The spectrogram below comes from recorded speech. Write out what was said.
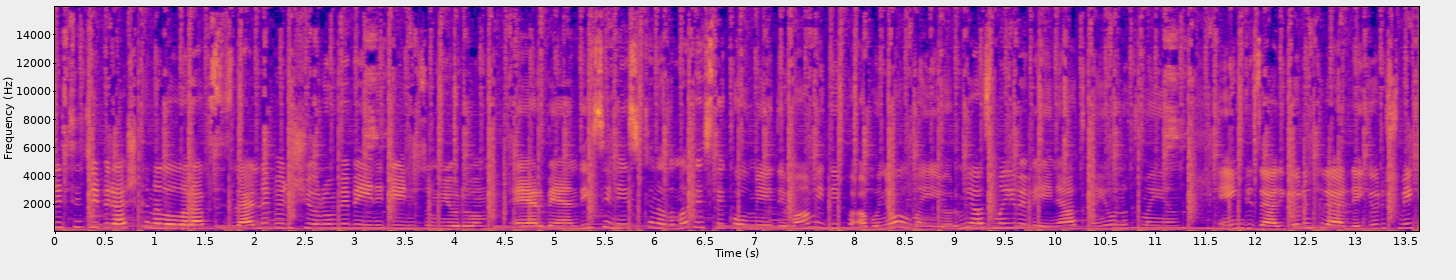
Sessizce Bir Aşk kanalı olarak sizlerle bölüşüyorum ve beğeneceğinizi umuyorum. Eğer beğendiyseniz kanalıma destek olmaya devam edip abone olmayı, yorum yazmayı ve beğeni atmayı unutmayın. Güzel görüntülerle görüşmek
